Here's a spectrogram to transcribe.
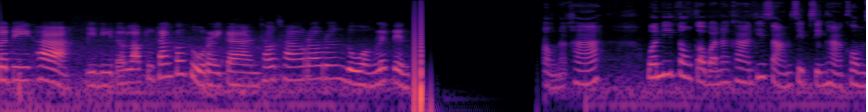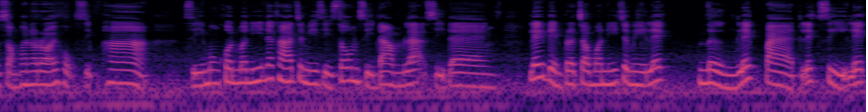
วัสดีค่ะ ยินดีต้อนรับทุกท่านเข้าสู่รายการเช้าเช้าเล่าเรื่องดวงเลขเด่นสองนะคะ วันนี้ตรงกับวันอังคารที่ 30 สิงหาคม 2565 สีมงคลวันนี้นะคะ จะมีสีส้มสีดำและสีแดง เลขเด่นประจำวันนี้จะมีเลข 1 เลข 8 เลข 4 เลข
